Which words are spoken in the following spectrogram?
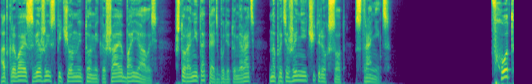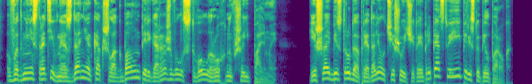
открывая свежеиспеченный томик, и Шая боялась, что Ранит опять будет умирать на протяжении 400 страниц. Вход в административное здание, как шлагбаум, перегораживал ствол рухнувшей пальмы. Ишай без труда преодолел чешуйчатое препятствие и переступил порог.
